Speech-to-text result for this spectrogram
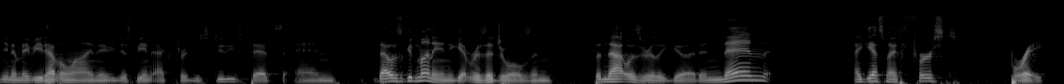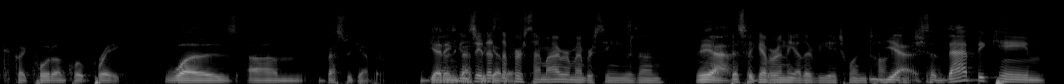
you know maybe you'd have a line, maybe you'd just be an extra, you just do these bits, and that was good money, and you get residuals, and then that was really good, and then I guess my first break, like quote unquote break, was um, best week ever. getting I Getting was gonna best say that's ever. the first time I remember seeing you was on yeah, Best so Week Ever and the other VH1 talking yeah, shows. so that became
